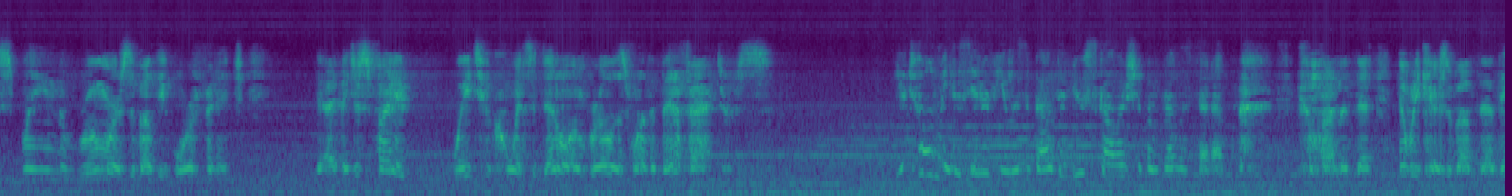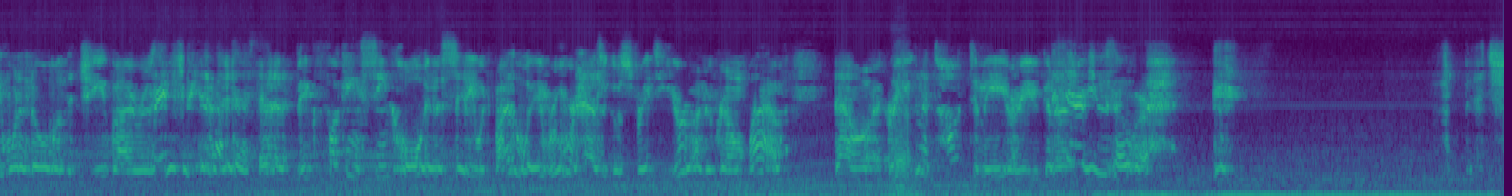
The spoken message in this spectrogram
explain the rumors about the orphanage. I, I just find it way too coincidental Umbrella's one of the benefactors. You told me this interview was about the new scholarship umbrella setup. Come on, Annette. Nobody cares about that. They want to know about the G virus. Where did you hear about and, this? And that big fucking sinkhole in the city, which, by the way, rumor has it goes straight to your underground lab. Now, are you going to talk to me, or are you going to... This interview's over. Bitch.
